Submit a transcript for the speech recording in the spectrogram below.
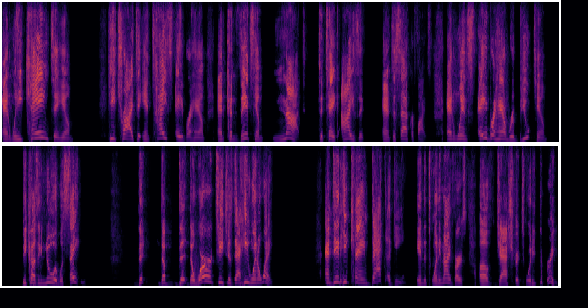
And when he came to him, he tried to entice Abraham and convince him not to take Isaac and to sacrifice. And when Abraham rebuked him because he knew it was Satan, the, the, the, the word teaches that he went away. And then he came back again in the 29th verse of Jasher 23.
